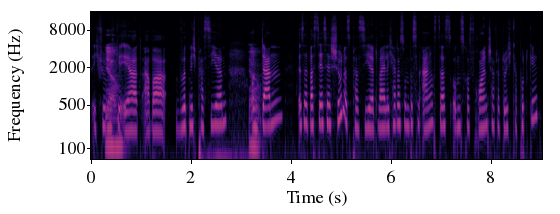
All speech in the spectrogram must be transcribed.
ich fühle Ja. mich geehrt, aber wird nicht passieren. ja. Und dann ist etwas sehr, sehr Schönes passiert, weil ich hatte so ein bisschen Angst, dass unsere Freundschaft dadurch kaputt geht,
